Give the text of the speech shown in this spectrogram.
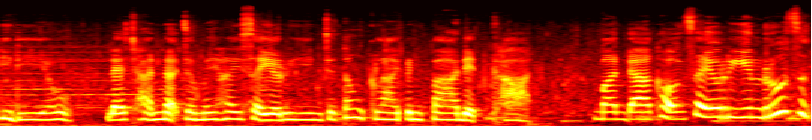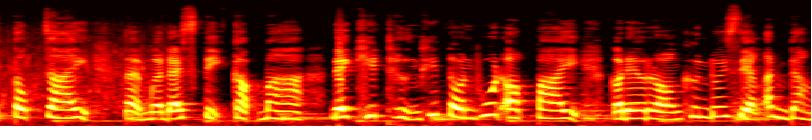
ทีเดียว และฉันน่ะจะไม่ให้ไซรีนจะต้องกลายเป็นปลาเด็ดขาดมารดาของไซรีนรู้สึกตกใจ แต่เมื่อได้สติกลับมา ได้คิดถึงที่ตนพูดออกไป ก็ได้ร้องขึ้นด้วยเสียงอันดัง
